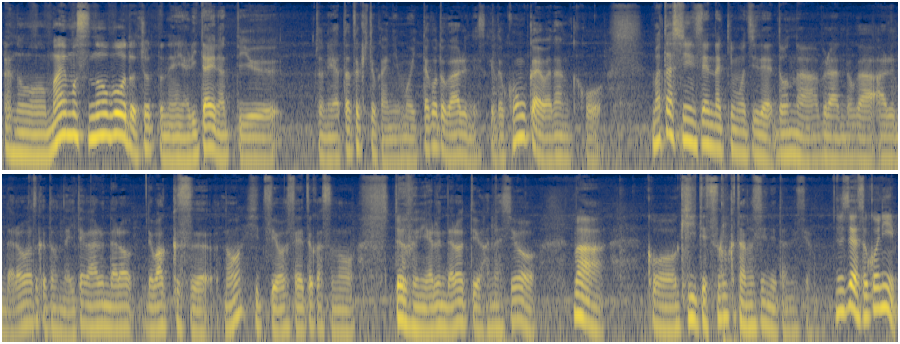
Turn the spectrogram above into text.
あの前もスノーボードちょっとねやりたいなっていうそのやった時とかにも行ったことがあるんですけど今回はなんかこうまた新鮮な気持ちでどんなブランドがあるんだろうとかどんな板があるんだろうでワックスの必要性とかそのどういうふうにやるんだろうっていう話をまあこう聞いてすごく楽しんでたんですよ。そしたらそこに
